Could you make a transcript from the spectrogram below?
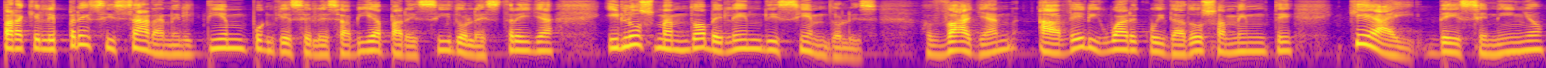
para que le precisaran el tiempo en que se les había aparecido la estrella y los mandó a Belén diciéndoles, vayan a averiguar cuidadosamente qué hay de ese niño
